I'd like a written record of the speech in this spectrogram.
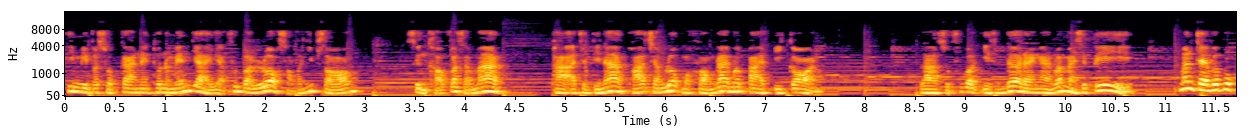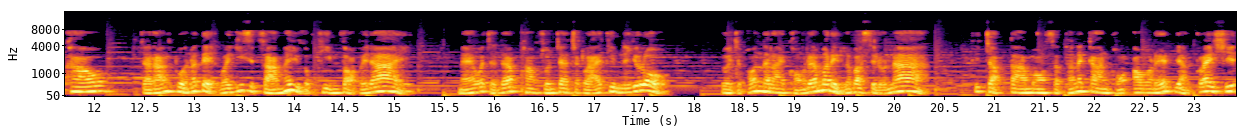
ที่มีประสบการณ์ในทัวร์นาเมนต์ใหญ่อย่างฟุตบอลโลก 2022 ซึ่งเขาก็สามารถ พาอาร์เจนตินาคว้าแชมป์โลกมาครองได้เมื่อปลายปีก่อน ล่าสุดฟุตบอลอีสเดอร์รายงานว่าแมนซิตี้มั่นใจว่าพวกเขาจะรั้งตัวนักเตะวัย 23 ให้อยู่กับทีมต่อไปได้ แม้ว่าจะได้รับความสนใจจากหลายทีมในยุโรป โดยเฉพาะในรายของเรอัลมาดริดและบาร์เซโลนาที่จับตามองสถานการณ์ของอัลวาเรสอย่างใกล้ชิด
